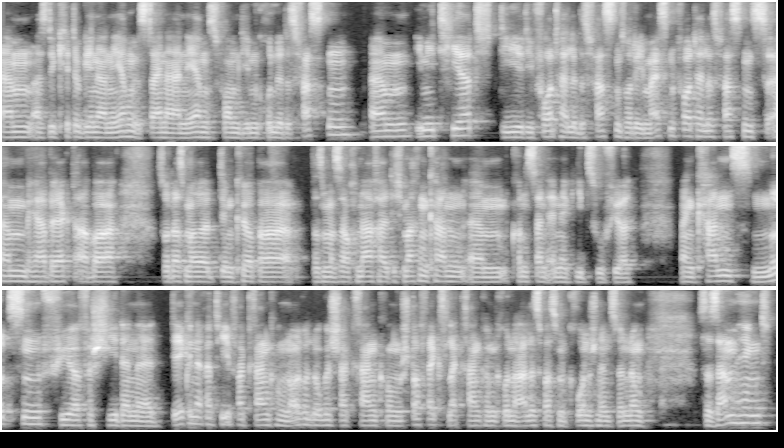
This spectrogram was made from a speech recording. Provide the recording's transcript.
Ähm, also die ketogene Ernährung ist eine Ernährungsform, die im Grunde das Fasten ähm, imitiert, die die Vorteile des Fastens oder die meisten Vorteile des Fastens ähm, beherbergt, aber so, dass man dem Körper, dass man es auch nachhaltig machen kann, ähm, konstant Energie zuführt. Man kann es nutzen für verschiedene degenerative Erkrankungen, neurologische Erkrankungen, Stoffwechselerkrankungen, im Grunde alles, was mit chronischen Entzündungen zusammenhängt.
